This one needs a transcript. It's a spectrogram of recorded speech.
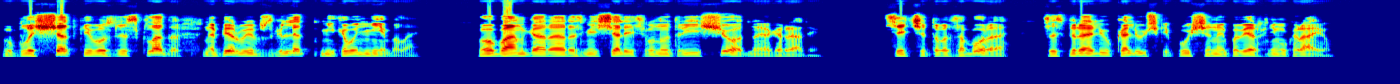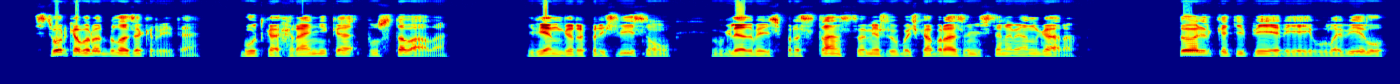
У площадки возле складов на первый взгляд никого не было. Оба ангара размещались внутри еще одной ограды, сетчатого забора со спиралью колючки, пущенной по верхнему краю. Створка ворот была закрыта, будка охранника пустовала. Венгер присвистнул, вглядываясь в пространство между бочкообразными стенами ангаров. Только теперь я и уловил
